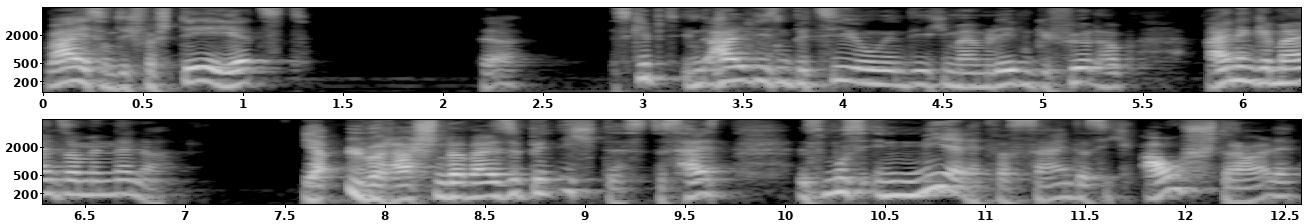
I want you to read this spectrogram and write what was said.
weiß und ich verstehe jetzt, ja, es gibt in all diesen Beziehungen, die ich in meinem Leben geführt habe, einen gemeinsamen Nenner. Ja, überraschenderweise bin ich das. Das heißt, es muss in mir etwas sein, dass ich ausstrahle,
